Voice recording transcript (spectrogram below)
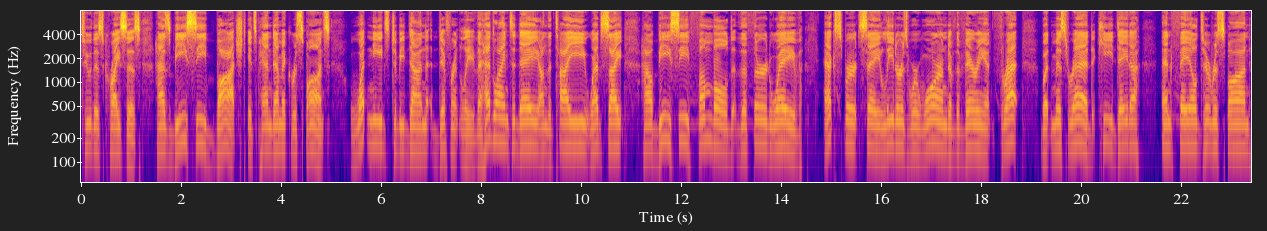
to this crisis. Has BC botched its pandemic response? What needs to be done differently? The headline today on the Tyee website, how BC fumbled the third wave. Experts say leaders were warned of the variant threat but misread key data and failed to respond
